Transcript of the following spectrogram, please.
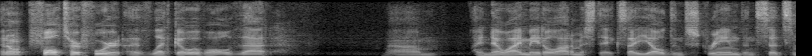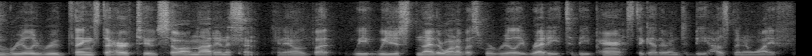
I don't fault her for it. I've let go of all of that. Um, I know I made a lot of mistakes. I yelled and screamed and said some really rude things to her too. So I'm not innocent, you know. But we we just neither one of us were really ready to be parents together and to be husband and wife.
